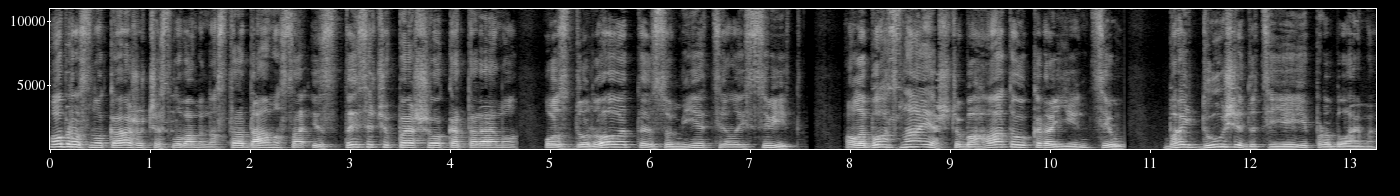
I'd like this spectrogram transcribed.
Образно кажучи, словами Нострадамуса із 1001 Катерену, оздоровити зуміє цілий світ. Але Бог знає, що багато українців байдужі до цієї проблеми.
